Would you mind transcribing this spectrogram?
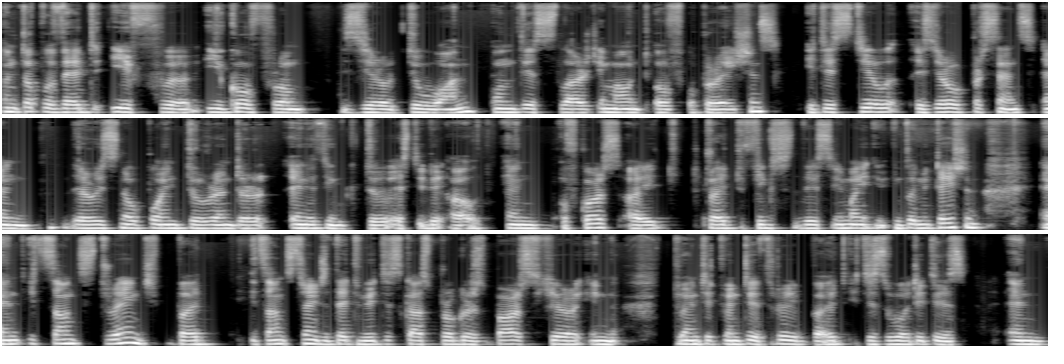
on top of that, if uh, you go from zero to one on this large amount of operations, it is still 0% and there is no point to render anything to std out. And of course, I tried to fix this in my implementation and it sounds strange, but it sounds strange that we discuss progress bars here in 2023, but it is what it is. And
